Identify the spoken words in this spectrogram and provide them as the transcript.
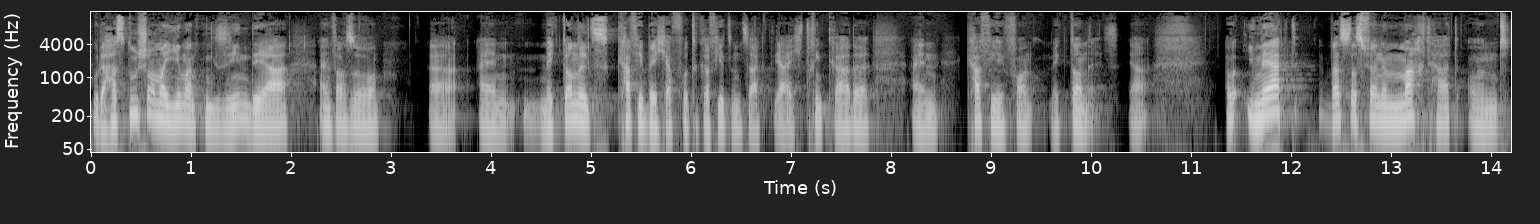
Oder hast du schon mal jemanden gesehen, der einfach so äh, einen McDonald's Kaffeebecher fotografiert und sagt, ja, ich trinke gerade einen Kaffee von McDonald's, ja. Aber ihr merkt, was das für eine Macht hat und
